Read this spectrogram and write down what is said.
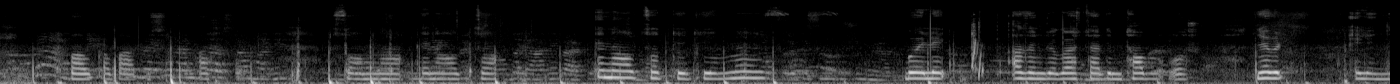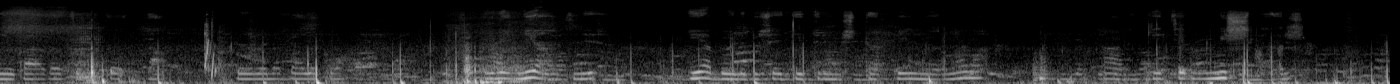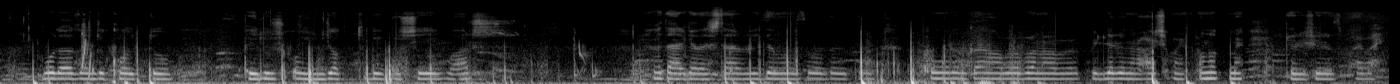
Bal kabağı bir var. Sonra en altta en altta dediğimiz böyle az önce gösterdiğim tablo var. Ne böyle elini galiba tuttu. Böyle böyle balık var. Böyle niye, niye, niye böyle bir şey getirmişler bilmiyorum ama yani getirmişler. Burada az önce koyduğum peluş oyuncak gibi bir şey var. Evet arkadaşlar videomuz burada bitiyor. Umarım kanalıma abone bildirimleri açmayı unutmayın. Görüşürüz. Bay bay.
